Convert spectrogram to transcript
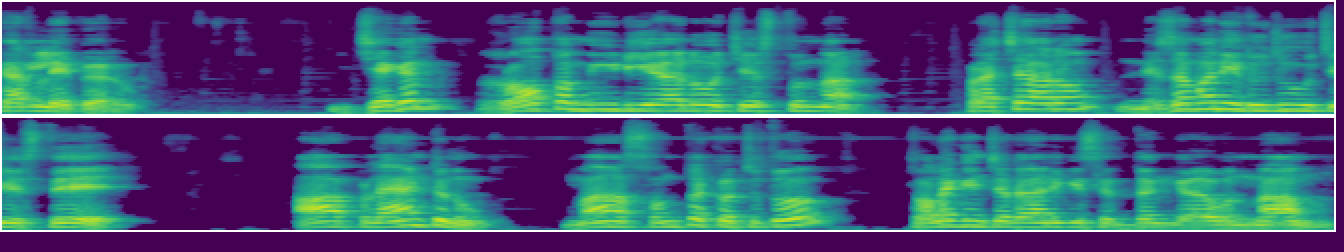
తెరలేపారు. జగన్ రోత మీడియాలో చేస్తున్న ప్రచారం నిజమని రుజువు చేస్తే ఆ ప్లాంట్ను మా సొంత ఖర్చుతో తొలగించడానికి సిద్ధంగా ఉన్నాం.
